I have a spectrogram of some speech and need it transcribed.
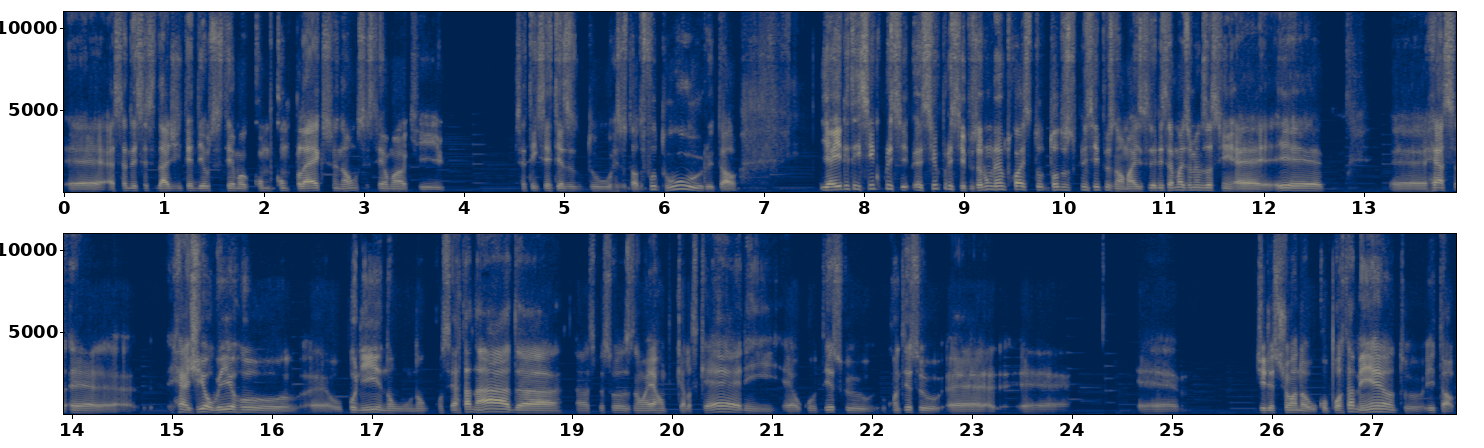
É, essa necessidade de entender o sistema como complexo não um sistema que você tem certeza do resultado futuro e tal. E aí ele tem cinco princípios, cinco princípios. Eu não lembro quais todos os princípios, não, mas eles é mais ou menos assim: é, é, é, é reagir ao erro, é, o punir não, não conserta nada, as pessoas não erram porque elas querem, é, o contexto, o contexto é, é, direciona o comportamento e tal.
